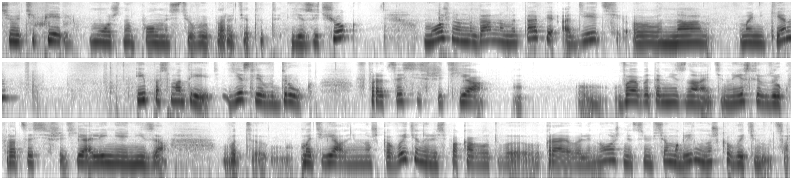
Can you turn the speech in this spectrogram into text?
Все, теперь можно полностью выпороть этот язычок. Можно на данном этапе одеть э, на манекен и посмотреть, если вдруг в процессе шитья, вы об этом не знаете, но если вдруг в процессе шитья линия низа вот э, материалы немножко вытянулись, пока вот вы выкраивали ножницами, все могли немножко вытянуться.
